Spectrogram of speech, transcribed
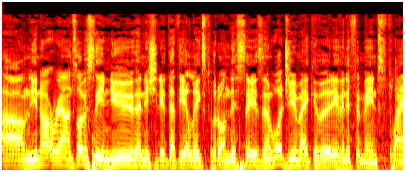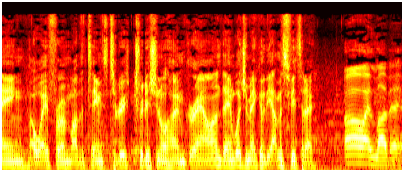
Um, Unite Round. It's obviously a new initiative that the League's put on this season. What do you make of it, even if it means playing away from other teams' tra- traditional home ground? And what do you make of the atmosphere today? Oh, I love it.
